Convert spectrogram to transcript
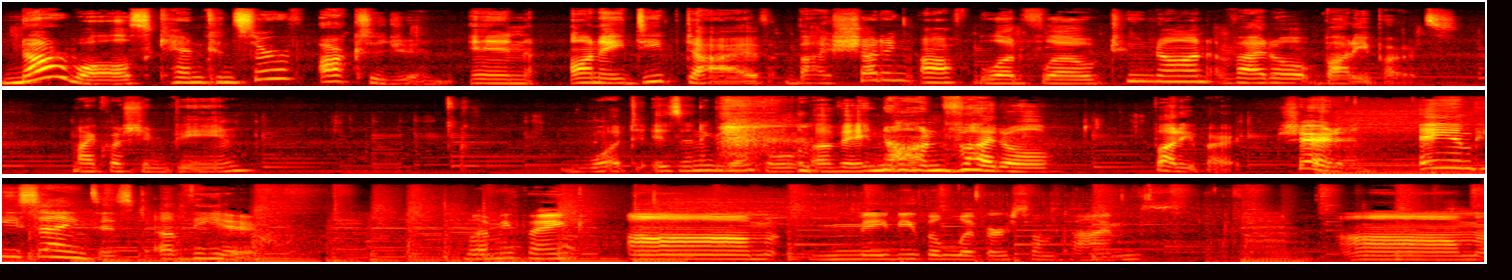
narwhals can conserve oxygen in on a deep dive by shutting off blood flow to non-vital body parts. My question being, what is an example of a non-vital body part? Sheridan, AMP Scientist of the Year. Let me think. Um, maybe the liver sometimes. Um,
